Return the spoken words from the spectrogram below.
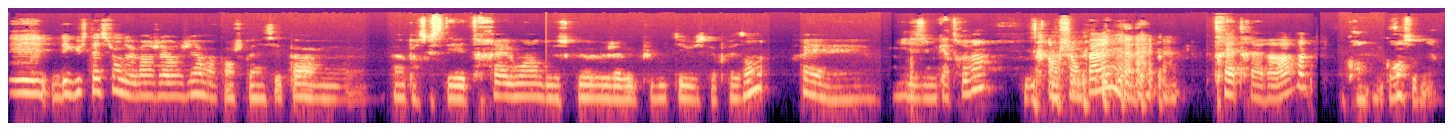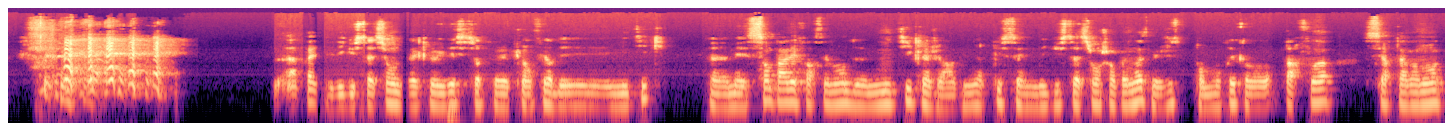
Les dégustations de vin géorgien, moi quand je connaissais pas, euh, parce que c'était très loin de ce que j'avais pu goûter jusqu'à présent. Après, millésime 80, en Champagne, très très rare, grand, grand souvenir. Après, les dégustations avec l'OIV, c'est sûr que j'avais pu en faire des mythiques. Euh, mais sans parler forcément de mythiques, là je vais revenir plus à une dégustation champenoise, mais juste pour montrer comment parfois certains moments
